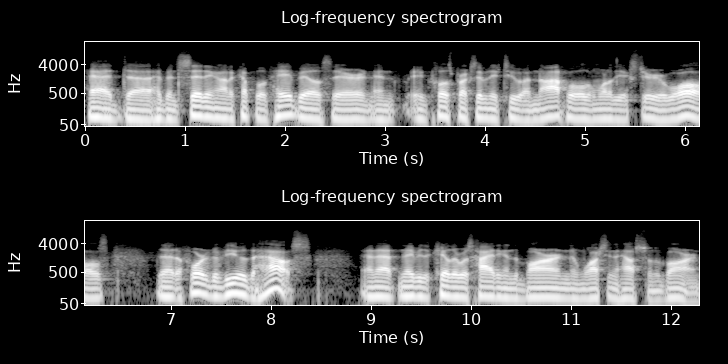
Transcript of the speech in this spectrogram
had uh, had been sitting on a couple of hay bales there, and, and in close proximity to a knothole in one of the exterior walls that afforded a view of the house, and that maybe the killer was hiding in the barn and watching the house from the barn.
